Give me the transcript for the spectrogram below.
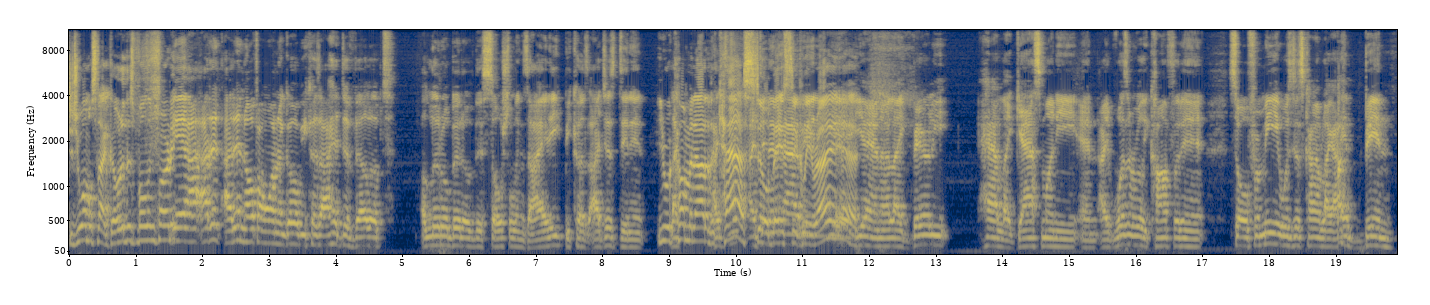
Did you almost not go to this bowling party? Yeah, I, I didn't. I didn't know if I want to go because I had developed a little bit of this social anxiety because I just didn't. You were Like, coming out of the I cast did- still, basically, any- right? Yeah, Yeah. yeah, and I like barely had like gas money, and I wasn't really confident. So for me, it was just kind of like I had been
